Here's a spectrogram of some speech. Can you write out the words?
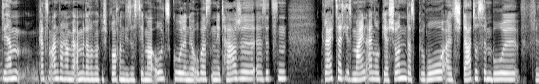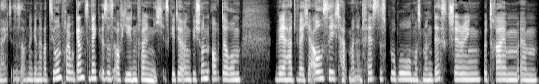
Die haben, ganz am Anfang haben wir einmal darüber gesprochen, dieses Thema Oldschool in der obersten Etage äh, sitzen. Gleichzeitig ist mein Eindruck ja schon, das Büro als Statussymbol, vielleicht ist es auch eine Generationenfrage, aber ganz weg ist es auf jeden Fall nicht. Es geht ja irgendwie schon auch darum, wer hat welche Aussicht, hat man ein festes Büro, muss man Desk-Sharing betreiben. Ähm,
